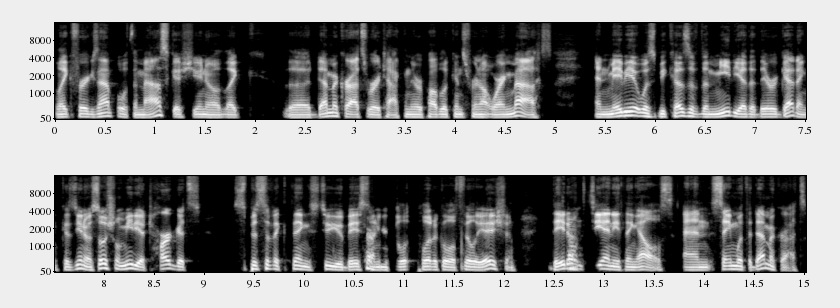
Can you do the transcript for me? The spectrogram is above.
like, for example, with the mask issue, you know, like the Democrats were attacking the Republicans for not wearing masks. And maybe it was because of the media that they were getting. Because, you know, social media targets specific things to you based sure. on your pol- political affiliation. They don't see anything else. And same with the Democrats.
